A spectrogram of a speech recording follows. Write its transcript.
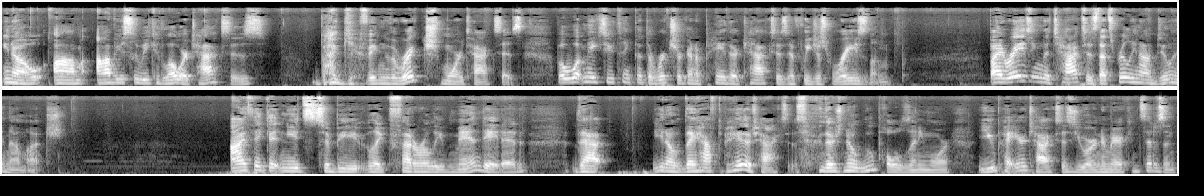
You know, um, obviously we could lower taxes by giving the rich more taxes. But what makes you think that the rich are going to pay their taxes if we just raise them? By raising the taxes, that's really not doing that much. I think it needs to be like federally mandated that you know they have to pay their taxes. There's no loopholes anymore. You pay your taxes, you are an American citizen.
